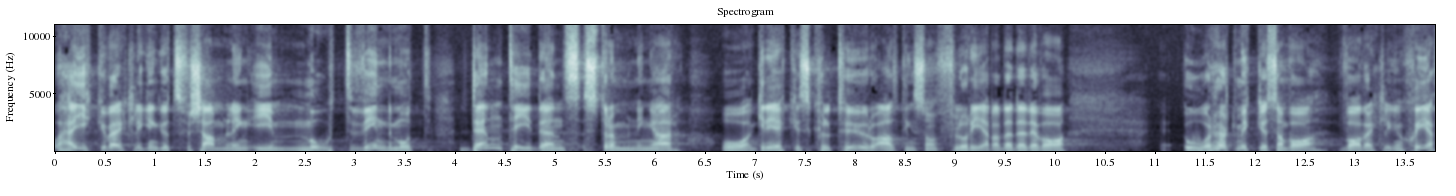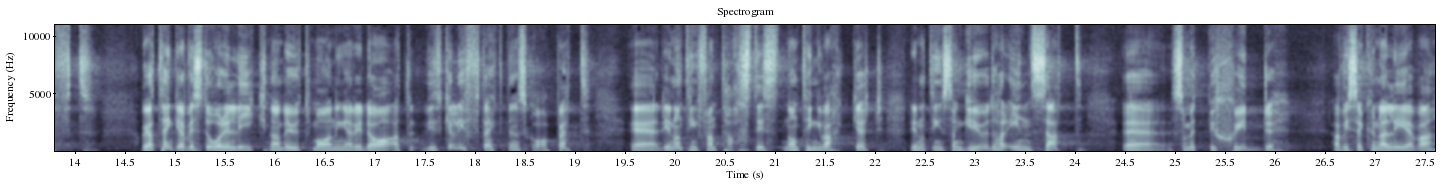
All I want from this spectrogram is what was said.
Och här gick ju verkligen Guds församling i motvind mot den tidens strömningar och grekisk kultur och allting som florerade där det var oerhört mycket som var, var verkligen skevt. Och jag tänker att vi står i liknande utmaningar idag, att vi ska lyfta äktenskapet. Eh, det är någonting fantastiskt, någonting vackert. Det är någonting som Gud har insatt eh, som ett beskydd. Att vi ska kunna leva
